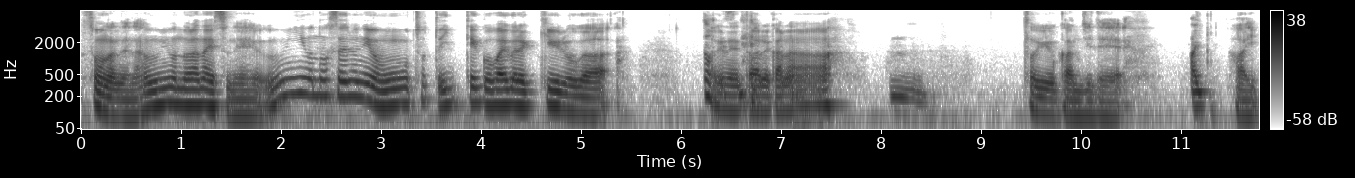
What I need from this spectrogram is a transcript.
そうなんだよな。運用乗らないですね。運用乗せるにはもうちょっと1.5倍ぐらい給料が上げないとあれかな。うん、という感じで。はい。はい。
